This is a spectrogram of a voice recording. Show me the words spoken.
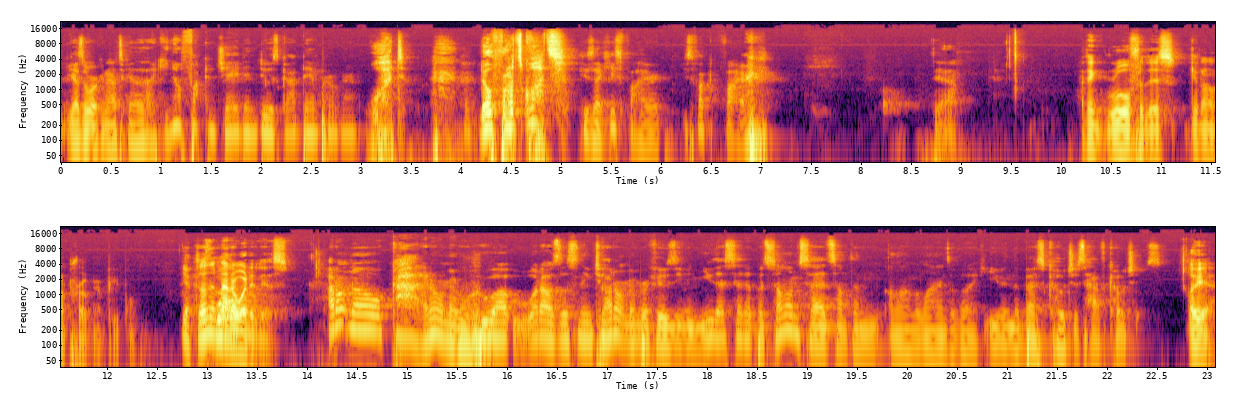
You guys are working out together, like, you know, fucking Jay didn't do his goddamn program. What? no front squats. He's like, he's fired. He's fucking fired. Yeah. I think rule for this: get on a program, people. Yeah, Doesn't matter what it is. I don't know. God, I don't remember who I, what I was listening to. I don't remember if it was even you that said it, but someone said something along the lines of like, even the best coaches have coaches. Oh yeah,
